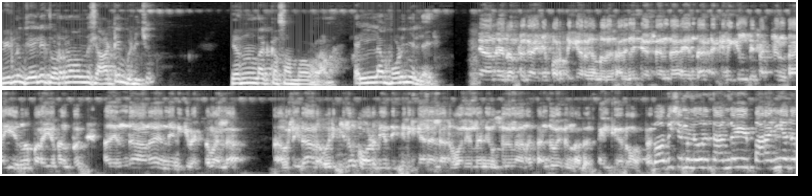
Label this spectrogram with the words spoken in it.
വീണ്ടും ജയിലിൽ തുടരണമെന്ന് ശാഠ്യം പിടിച്ചു. എന്തൊക്കെ സംഭവങ്ങളാണ്? എല്ലാം പൊളിഞ്ഞില്ലേ? ഞാൻ ഇതൊക്കെ കഴിഞ്ഞ് പുറത്തേക്ക് ഇറങ്ങുന്നത്. അതിനുശേഷം എന്താ എന്താ ടെക്നിക്കൽ ഡിഫക്ട് ഉണ്ടായി എന്ന് പറയുന്നുണ്ട് അതെന്താണ് എന്ന് എനിക്ക് വ്യക്തമല്ല. പക്ഷെ ഇതാണ്. ഒരിക്കലും കോടതിയെ ധിക്കരിക്കാനല്ല. അതുപോലെയുള്ള ന്യൂസുകളാണ് കണ്ടുവരുന്നത്. എനിക്കറിയാം ബോബി ചെമ്മണ്ണൂർ താങ്കൾ പറഞ്ഞത്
